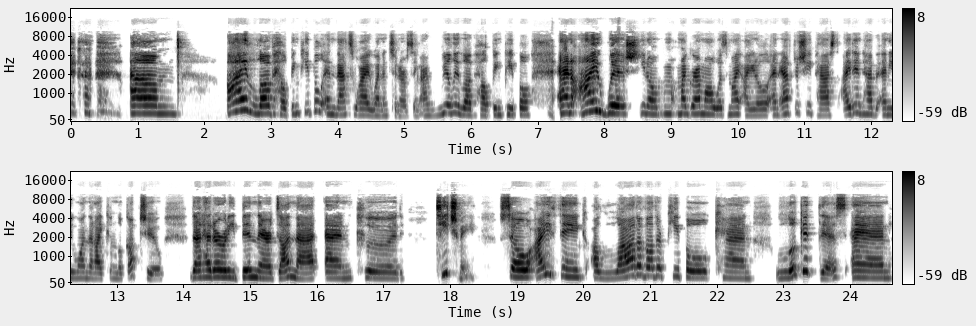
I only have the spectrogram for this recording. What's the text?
um, I love helping people, and that's why I went into nursing. I really love helping people. And I wish, you know, m- my grandma was my idol. And after she passed, I didn't have anyone that I can look up to that had already been there, done that, and could teach me. So I think a lot of other people can look at this and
